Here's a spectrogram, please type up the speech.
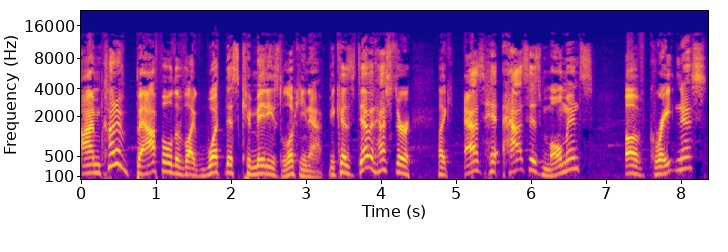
I'm kind of baffled of like what this committee's looking at because Devin Hester like as has his moments of greatness,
